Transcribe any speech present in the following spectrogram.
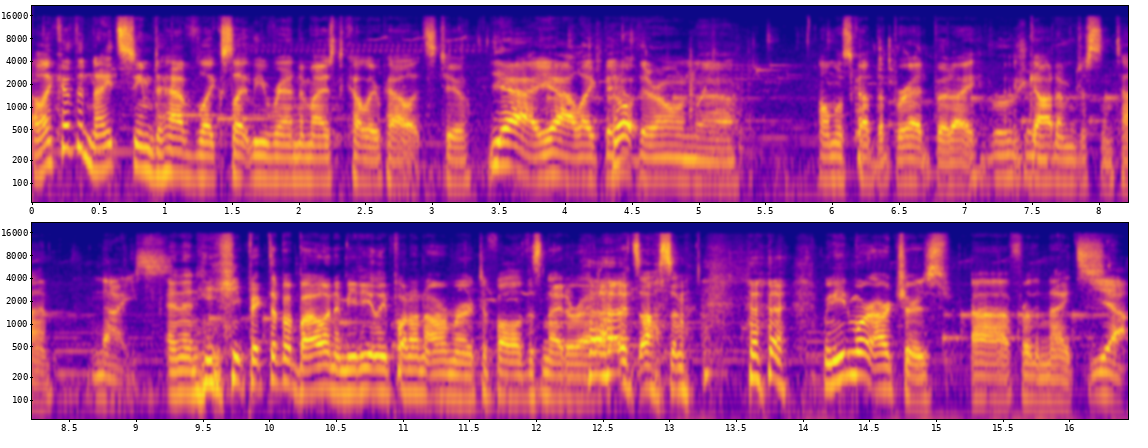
I like how the knights seem to have like slightly randomized color palettes too. Yeah, yeah, like they Oh. have their own uh Almost got the bread, but I Version. got him just in time. nice. And then he, he picked up a bow and immediately put on armor to follow this knight around. it's awesome. we need more archers uh, for the knights. yeah.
